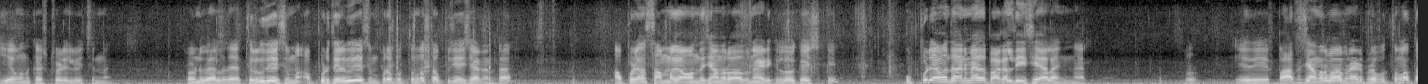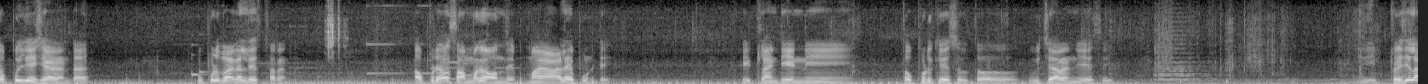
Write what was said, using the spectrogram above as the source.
ఏముంది కస్టోడియల్ విచారణ? రెండు వేల తెలుగుదేశం అప్పుడు తెలుగుదేశం ప్రభుత్వంలో తప్పు చేశాడంట. అప్పుడేమో సమ్మగా ఉంది చంద్రబాబు నాయుడుకి లోకేష్కి. ఇప్పుడేమో దాని మీద పగలు తీసేయాలంటున్నారు ఏది? పాత చంద్రబాబు నాయుడు ప్రభుత్వంలో తప్పులు చేశాడంట. ఇప్పుడు పగలు తీస్తారంట. అప్పుడేమో సమ్మగా ఉంది. మా ఆలేపు ఉంటే. ఇట్లాంటివన్నీ తప్పుడు కేసులతో విచారణ చేసి ఇది ప్రజలు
